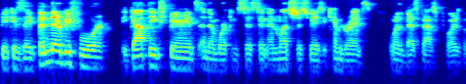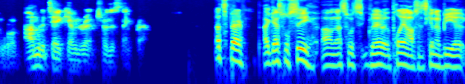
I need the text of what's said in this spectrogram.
because they've been there before. They got the experience, and then we're consistent. And let's just face it, Kevin Durant's one of the best basketball players in the world. I'm going to take Kevin Durant and turn this thing around. That's fair. I guess we'll see. Um, that's what's great about the playoffs. It's going to be a,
